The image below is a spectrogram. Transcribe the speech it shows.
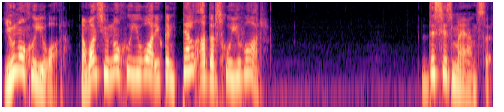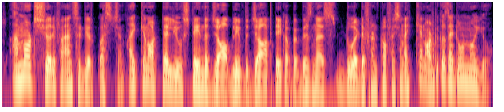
You know who you are. Now once you know who you are, you can tell others who you are. This is my answer. I'm not sure if I answered your question. I cannot tell you stay in the job, leave the job, take up a business, do a different profession. I cannot because I don't know you.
